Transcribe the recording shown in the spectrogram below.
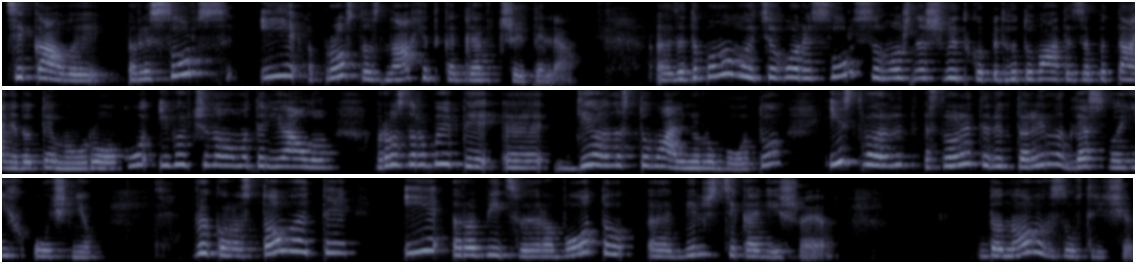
Цікавий ресурс і просто знахідка для вчителя. Е, за допомогою цього ресурсу можна швидко підготувати запитання до теми уроку і вивченого матеріалу, розробити е, діагностувальну роботу і створити вікторину для своїх учнів. Використовуйте і робіть свою роботу е, більш цікавішою. До нових зустрічей!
